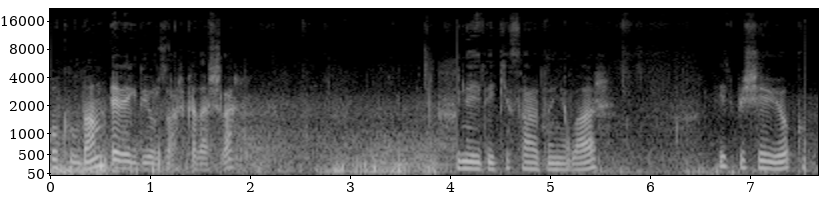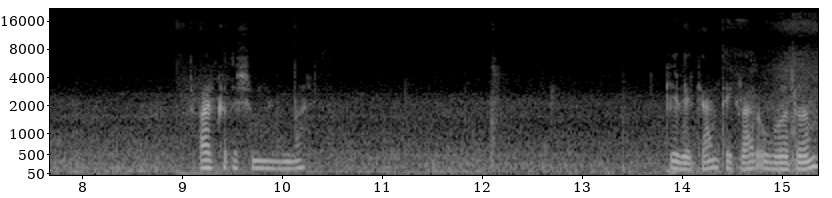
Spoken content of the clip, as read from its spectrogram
Okuldan eve gidiyoruz arkadaşlar. Güneydeki sardunyalar. Hiçbir şey yok. Arkadaşım bunlar. Gelirken tekrar uğradım.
